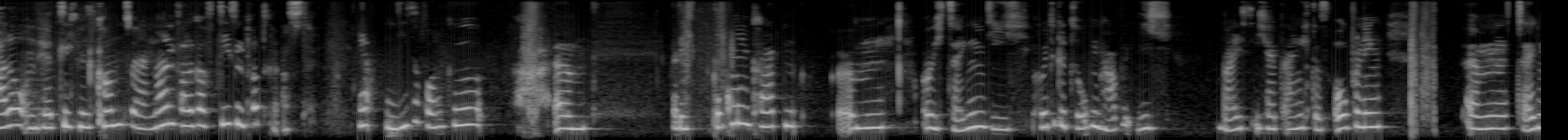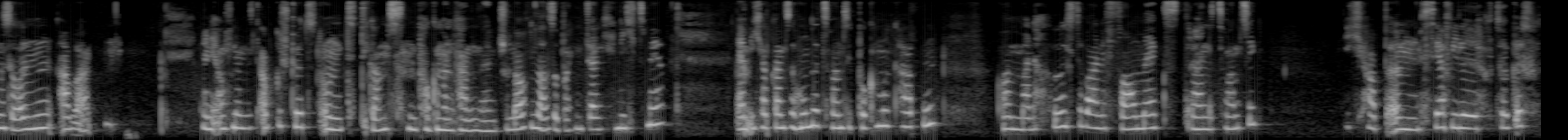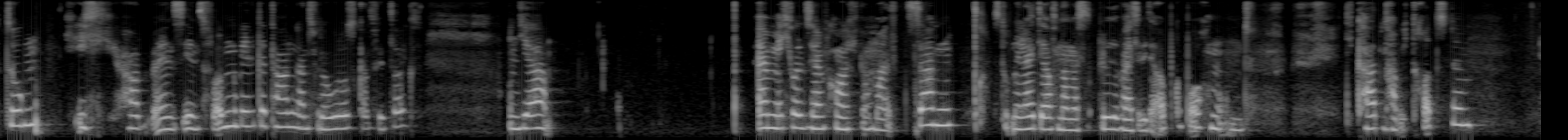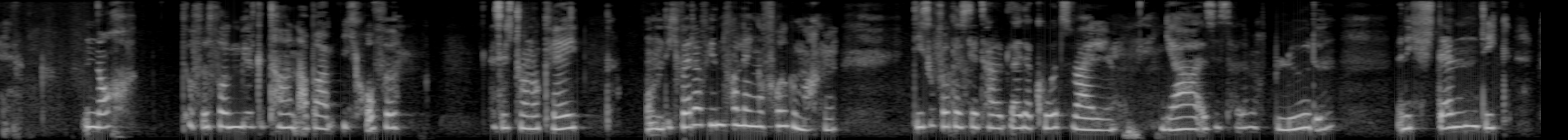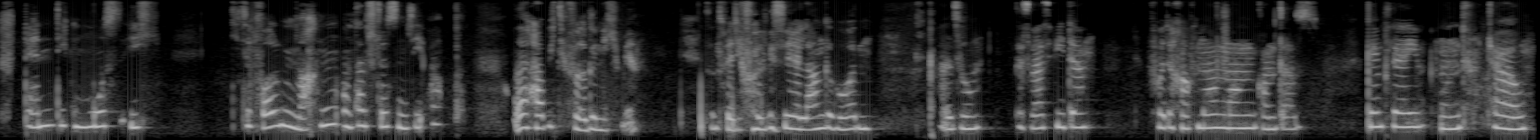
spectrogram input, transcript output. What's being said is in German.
Hallo und herzlich willkommen zu einer neuen Folge auf diesem Podcast. Ja, in dieser Folge ähm, werde ich Pokémon-Karten ähm, euch zeigen, die ich heute gezogen habe. Ich weiß, ich hätte eigentlich das Opening ähm, zeigen sollen, aber meine Aufnahme ist abgestürzt und die ganzen Pokémon-Karten sind schon offen, also bringt eigentlich nichts mehr. Ähm, ich habe ganze 120 Pokémon-Karten und meine höchste war eine VMAX 320. Ich habe ähm, sehr viele Zeug gezogen. Ich habe es ins Folgenbild getan, ganz viele Holos, ganz viel Zeugs. Und ja, ähm, ich wollte es einfach euch nochmal sagen. Es tut mir leid, die Aufnahme ist blöderweise wieder abgebrochen und die Karten habe ich trotzdem noch auf das Folgenbild getan, aber ich hoffe, es ist schon okay. Und ich werde auf jeden Fall länger Folge machen. Diese Folge ist jetzt halt leider kurz, weil, ja, es ist halt einfach blöde. Wenn ich ständig, ständig muss ich diese Folgen machen und dann stößen sie ab. Und dann habe ich die Folge nicht mehr. Sonst wäre die Folge sehr lang geworden. Also, das war's wieder. Freut euch auf morgen. Morgen kommt das Gameplay und ciao.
